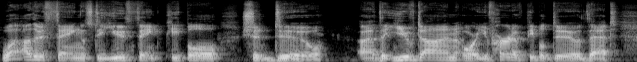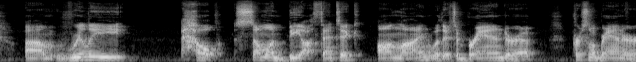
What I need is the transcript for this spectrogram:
What other things do you think people should do uh, that you've done or you've heard of people do that um, really help someone be authentic online, whether it's a brand or a personal brand or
